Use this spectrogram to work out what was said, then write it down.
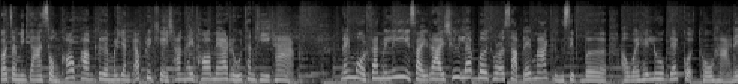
ก็จะมีการส่งข้อความเตือนมายังแอปพลิเคชันให้พ่อแม่รู้ทันทีค่ะในโหมด Family ใส่รายชื่อและเบอร์โทรศัพท์ได้มากถึง 10 เบอร์ เอาไว้ให้ลูกได้กดโทรหาได้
